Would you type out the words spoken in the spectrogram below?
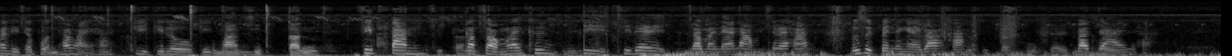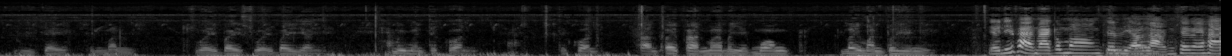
ผลิตผลเท่าไหร่คะกี่กิโลกี่ประตัมาณนสิบตันสิบตันสิบตัน กับสองไร่ครึ่งอืม ที่ที่ได้เรามาแนะนำใช่ไหมคะรู้สึกเป็นยังไงบ้างคะรู้สึกภูมิใจดีบรรยายเลยค่ะ ดีใจเป็นมันสวยใบสวยใบใหญ่ ค่ะไม่เหมือนแต่ก่อน ค่ะ แต่ก่อนผ่านไปผ่านมาไม่อยากมองไล่มันตัวเองเลย เดี๋ยวนี้ผ่านมาก็มองจนเหลียวหลังใช่ไหมคะ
